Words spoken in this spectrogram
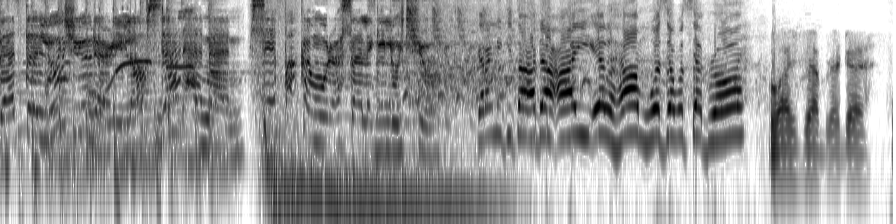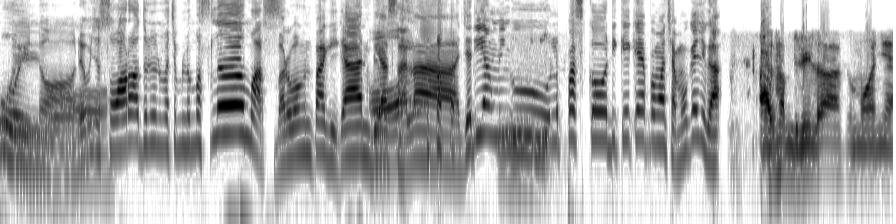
Data lucu dari Lobs dan Adnan. Siapa kamu rasa lagi lucu? Sekarang ni kita ada Ai Ilham. What's up, what's up bro? What's up, brother? Hui no, dia punya suara tu dia macam lemas-lemas. Baru bangun pagi kan, Oh. biasalah. Jadi yang minggu lepas kau di KK apa macam? Okey juga? Alhamdulillah semuanya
